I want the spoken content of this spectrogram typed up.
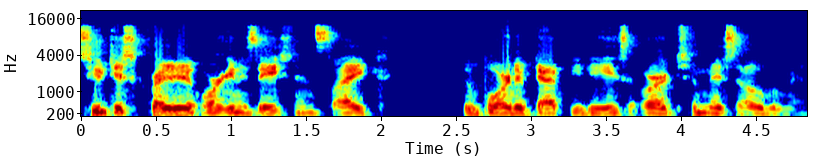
to discredited organizations like the Board of Deputies or to Ms. Oberman.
